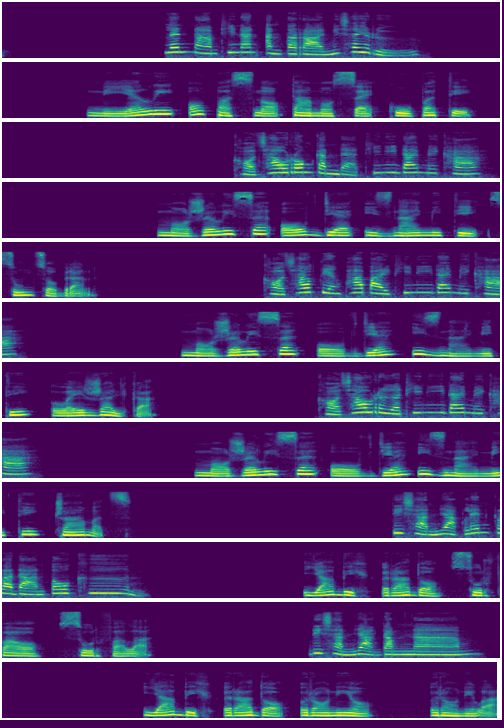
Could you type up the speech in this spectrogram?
เล่นน้ำที่นั่นอันตรายไม่ใช่หรือ Nije li opasno tamo se kupati? ขอเช่าร่มกันแดดที่นี่ได้ไหมคะ Može li se ovdje iznajmiti suncobran? ขอเช่าเตียงผ้าใบที่นี่ได้ไหมคะ Može li se ovdje iznajmiti ležaljka? ขอเช่าเรือที่นี่ได้ไหมคะ Može li se ovdje iznajmiti čamac? ดิฉันอยากเล่นกระดานโต้คลื่น Ja bih rado surfao surfala. ดิฉันอยากดำน้ำ Ja bih rado ronio ronila.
